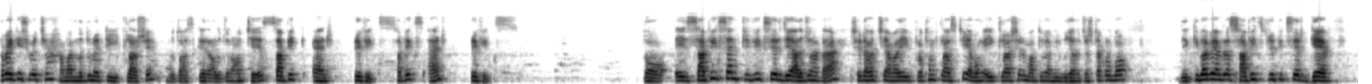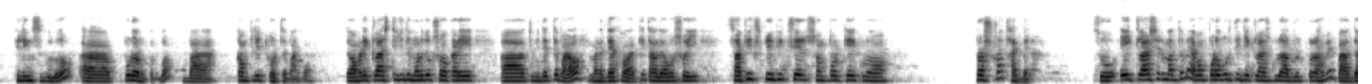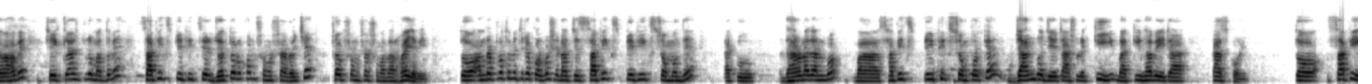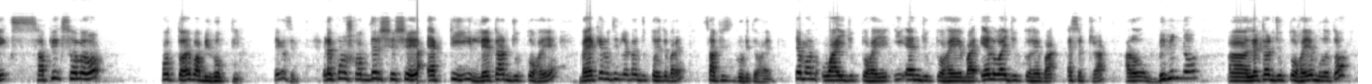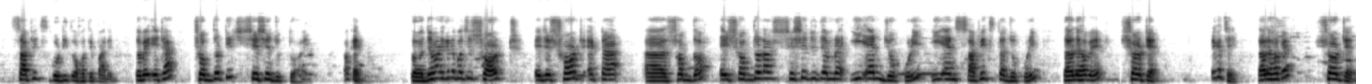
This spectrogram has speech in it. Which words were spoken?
সবাইকে শুভেচ্ছা আমার নতুন একটি ক্লাসে মূলত আজকের আলোচনা হচ্ছে suffix and prefix suffix and prefix তো এই সাফিক্স অ্যান্ড প্রিফিক্স এর যে আলোচনাটা, সেটা হচ্ছে আমার এই প্রথম ক্লাসটি এবং এই ক্লাসের মাধ্যমে আমি বোঝানোর চেষ্টা করব যে কীভাবে আমরা সাফিক্স প্রিফিক্স এর গ্যাপ ফিলিংসগুলো পূরণ করব বা কমপ্লিট করতে পারব। তো আমার এই ক্লাসটি যদি মনোযোগ সহকারে তুমি দেখতে পাও মানে দেখো আর কি, তাহলে অবশ্যই সাফিক্স প্রিফিক্স এর সম্পর্কে কোনো প্রশ্ন থাকবে না। সো এই ক্লাসের মাধ্যমে এবং পরবর্তী যে ক্লাসগুলো আপলোড করা হবে বা দেওয়া হবে, সেই ক্লাসগুলোর মাধ্যমে সাফিক্স প্রিফিক্স এর যত রকম সমস্যা রয়েছে, সব সমস্যার সমাধান হয়ে যাবে। তো, আমরা প্রথমে যেটা করব, সেটা হচ্ছে সাফিক্স প্রিফিক্স সম্বন্ধে একটু ধারণা জানব বা সাফিক্স প্রিফিক্স সম্পর্কে জানব যে এটা আসলে কি বা কীভাবে এটা কাজ করে। তো সাফিক্স সাফিক্স হলো প্রত্যয় বা বিভক্তি, ঠিক আছে? এটা কোনো শব্দের শেষে একটি লেটার যুক্ত হয়ে বা একের অধিক লেটার যুক্ত হতে পারে সাফিক্স গঠিত হয়। যেমন ওয়াই যুক্ত হয়ে ইএন যুক্ত হয়ে, বা এল ওয়াই যুক্ত হয়ে, বা এসেট্রা আরও বিভিন্ন লেটার যুক্ত হয়ে মূলত সাফিক্স গঠিত হতে পারে। তবে এটা শব্দটির শেষে যুক্ত হয়। ওকে তো যেমন এখানে বলছি শর্ট এই যে শর্ট একটা শব্দ, এই শব্দটার শেষে যদি আমরা ইএন যোগ করি ইএন সাফিক্সটা যোগ করি, তাহলে হবে শর্টেন ঠিক আছে? তাহলে হবে শর্টেন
